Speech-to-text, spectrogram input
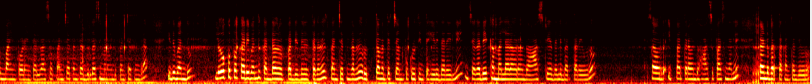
ತುಂಬ ಇಂಪಾರ್ಟೆಂಟ್ ಅಲ್ವಾ? ಸೊ ಪಂಚತಂತ್ರ ದುರ್ಗಸಿಂಹನ ಒಂದು ಪಂಚತಂತ್ರ. ಇದು ಬಂದು ಲೋಕೋಪಕಾರಿ ಬಂದು ಕಂದ ಪದ್ಯದಲ್ಲಿರ್ತಕ್ಕಂಥದ್ದು ಪಂಚತಂತ್ರ ಬಂದು ವೃತ್ತ ಮತ್ತು ಚಂಪು ಕೃತಿ ಅಂತ ಹೇಳಿದ್ದಾರೆ ಇಲ್ಲಿ. ಜಗದೇಕ ಮಲ್ಲರವರ ಒಂದು ಆಶ್ರಯದಲ್ಲಿ ಬರ್ತಾರೆ ಇವರು. ಸಾವಿರದ ಇಪ್ಪತ್ತರ ಒಂದು ಆಸುಪಾಸಿನಲ್ಲಿ ಕಂಡು ಬರ್ತಕ್ಕಂಥದ್ದು ಇವರು.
